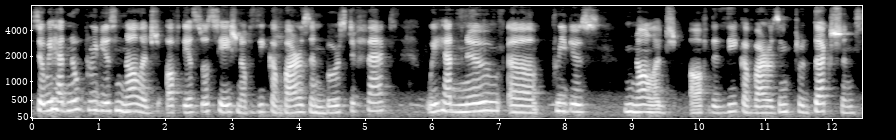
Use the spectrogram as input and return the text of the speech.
So we had no previous knowledge of the association of Zika virus and birth defects. We had no uh, previous knowledge of the Zika virus introductions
